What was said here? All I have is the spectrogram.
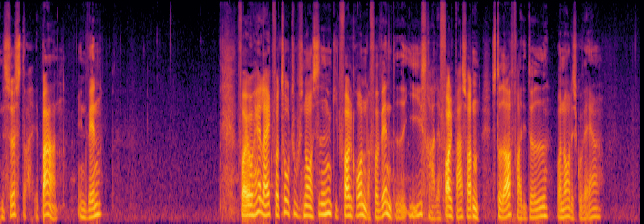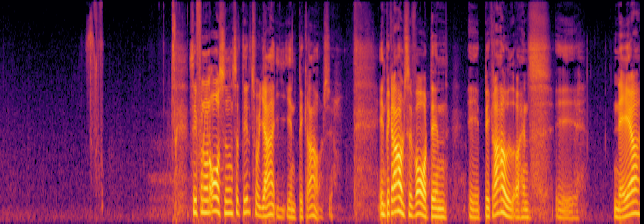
en søster, et barn, en ven? For jo heller ikke for 2000 år siden gik folk rundt og forventede i Israel, at folk bare sådan stod op fra de døde, hvornår det skulle være. Se, for nogle år siden så deltog jeg i en begravelse. En begravelse, hvor den øh, begravet, og hans øh, nære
